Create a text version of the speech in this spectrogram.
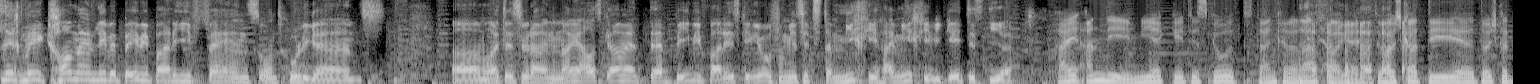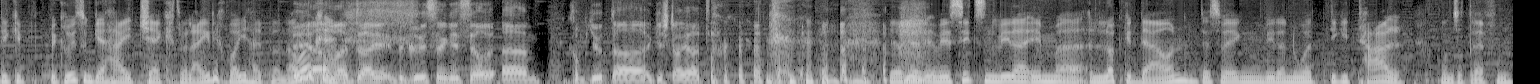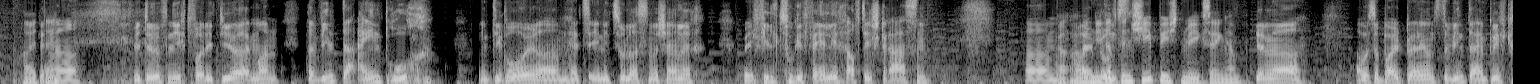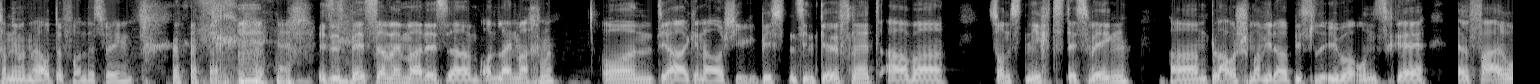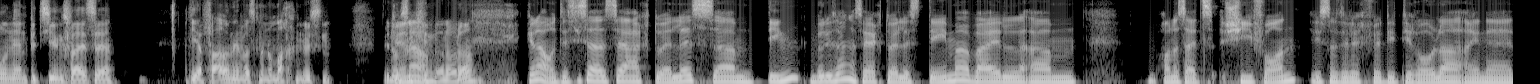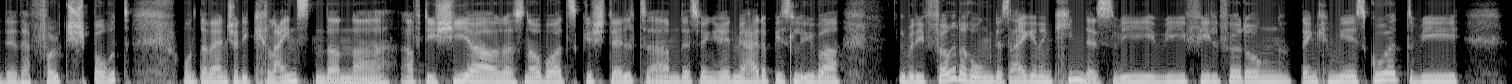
Herzlich willkommen, liebe Baby Buddy Fans und Hooligans. Ähm, heute ist wieder eine neue Ausgabe der Baby Buddies. Gegenüber von mir sitzt der Michi. Hi Michi, wie geht es dir? Hi Andi, mir geht es gut. Danke der Nachfrage. Du hast gerade die, die Begrüßung gehijackt, weil eigentlich war ich halt dran. Aber okay. Ja, aber die Begrüßung ist so ähm, computergesteuert. ja, wir, wir sitzen wieder im äh, Lockdown, deswegen wieder nur digital unser Treffen heute. Genau. Wir dürfen nicht vor die Tür. Ich meine, der Wintereinbruch in Tirol ähm, hätte es eh nicht zulassen wahrscheinlich, weil viel zu gefährlich auf den Straßen. Ähm, ja, aber nicht auf den Skipisten, wie ich gesehen habe. Genau. Aber sobald bei uns der Winter einbricht, kann niemand mehr Auto fahren. Deswegen ist es besser, wenn wir das ähm, online machen. Und ja, genau, Skipisten sind geöffnet, aber sonst nichts. Deswegen ähm, plauschen wir wieder ein bisschen über unsere Erfahrungen, beziehungsweise die Erfahrungen, was wir noch machen müssen mit genau. unseren Kindern, oder? Genau, und das ist ein sehr aktuelles ähm, Ding, würde ich sagen, ein sehr aktuelles Thema, weil ähm, einerseits Skifahren ist natürlich für die Tiroler eine, der, der Volkssport und da werden schon die Kleinsten dann äh, auf die Skier oder Snowboards gestellt. Ähm, deswegen reden wir heute ein bisschen über über die Förderung des eigenen Kindes. Wie, wie viel Förderung denken wir ist gut? Wie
